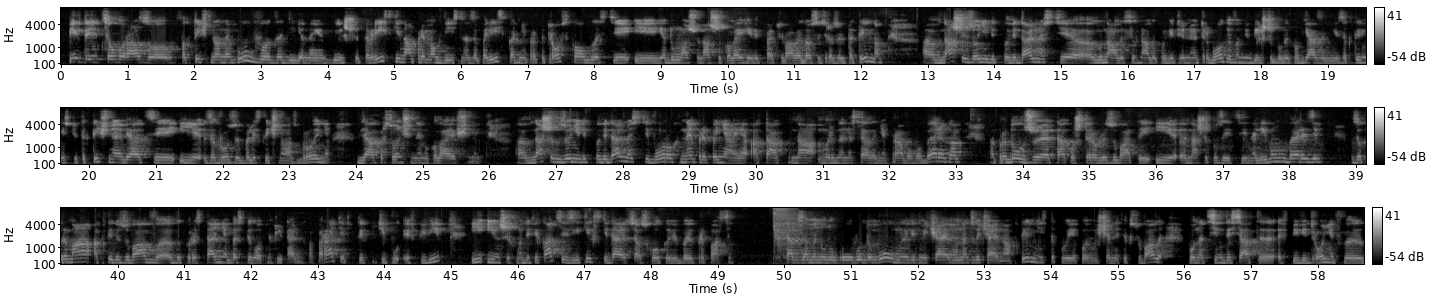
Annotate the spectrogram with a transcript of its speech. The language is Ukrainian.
Південь цього разу фактично не був задіяний більше Таврійський напрямок, дійсно Запорізька, Дніпропетровська області. І я думаю, що наші колеги відпрацювали досить результативно. В нашій зоні відповідальності лунали сигнали повітряної тривоги. Вони більше були пов'язані з активністю тактичної авіації і загрозою балістичного озброєння для Херсонщини і Миколаївщини. Е, В нашій зоні відповідальності ворог не припиняє атак на мирне населення правого берега, е, продовжує також тероризувати і е, наші позиції на лівому березі. Зокрема, активізував використання безпілотних літальних апаратів типу FPV і інших модифікацій, з яких скидаються осколкові боєприпаси. Так, за минулу бойову добу ми відмічаємо надзвичайну активність, такою якою ми ще не фіксували. Понад 70 fpv дронів е,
